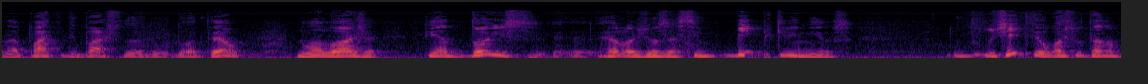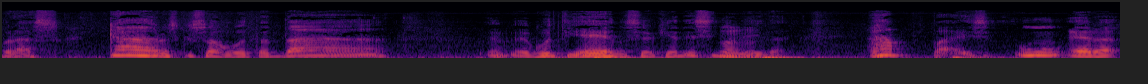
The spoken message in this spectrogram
na- parte de baixo do, do- hotel, numa loja, tinha dois eh, reloginhos assim, bem pequenininhos. Do jeito que eu gosto de botar no braço. Caros que sua outra, da eh, eh, Gutierrez, não sei o que, desse nome aí. Da. Rapaz, um era,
